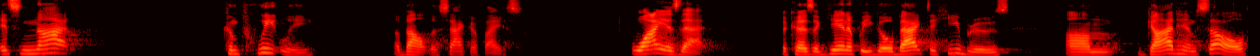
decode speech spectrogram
it's not completely about the sacrifice. Why is that? Because again, if we go back to Hebrews, um, God Himself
